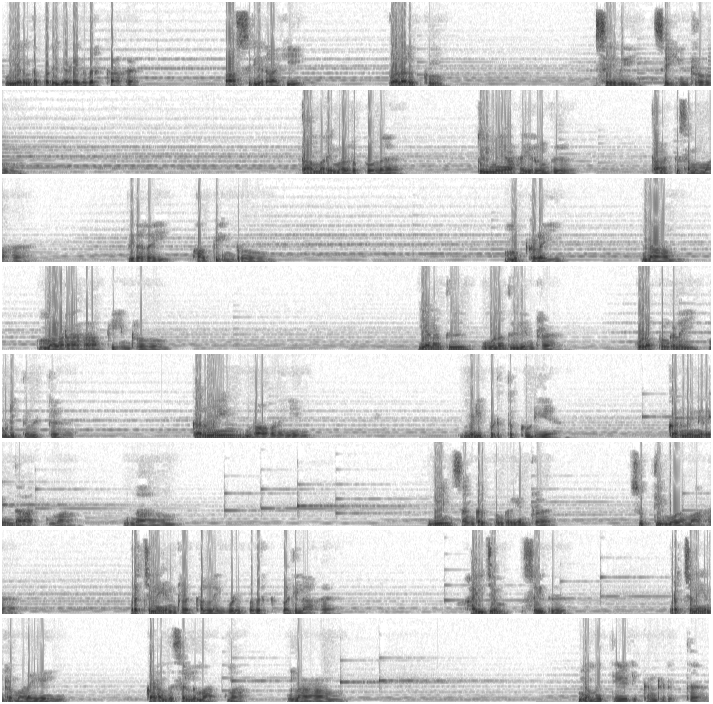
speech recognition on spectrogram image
உயர்ந்த பதவி அடைவதற்காக ஆசிரியராகி பலருக்கும் சேவை செய்கின்றோம். தாமரை மலர் போல தூய்மையாக இருந்து தனக்கு சமமாக பிறரை ஆக்குகின்றோம். முட்களை நாம் மலராக ஆக்குகின்றோம். எனது உனது என்ற குழப்பங்களை முடித்துவிட்டு கருணையின் பாவனையை வெளிப்படுத்தக்கூடிய கருணை நிறைந்த ஆத்மா நாம். வீண் சங்கல்பங்கள் என்ற சுத்தி மூலமாக பிரச்சனை என்ற கல்லை உடைப்பதற்கு பதிலாக ஹைஜம்ப் செய்து பிரச்சனை என்ற மலையை கடந்து செல்லும் ஆத்மா நாம். நம்மை தேடி கண்டெடுத்த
